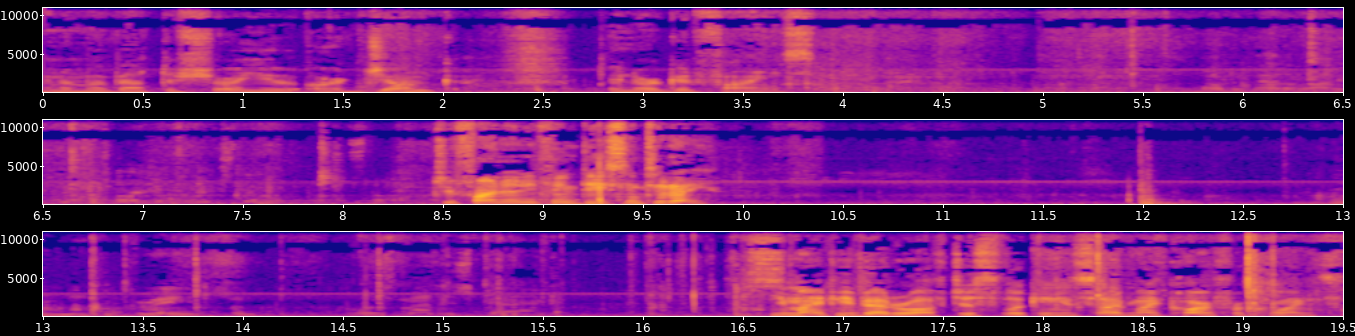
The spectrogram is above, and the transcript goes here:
and I'm about to show you our junk and our good finds. Did you find anything decent today? nothing great, but always managed bag. You might be better off just looking inside my car for coins.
